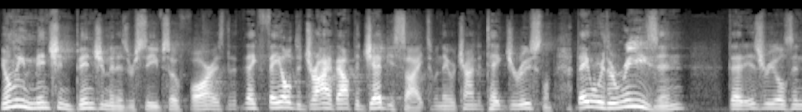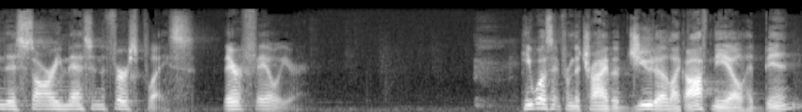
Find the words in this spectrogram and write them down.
The only mention Benjamin has received so far is that they failed to drive out the Jebusites when they were trying to take Jerusalem. They were the reason that Israel's in this sorry mess in the first place. Their failure. He wasn't from the tribe of Judah like Othniel had been.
